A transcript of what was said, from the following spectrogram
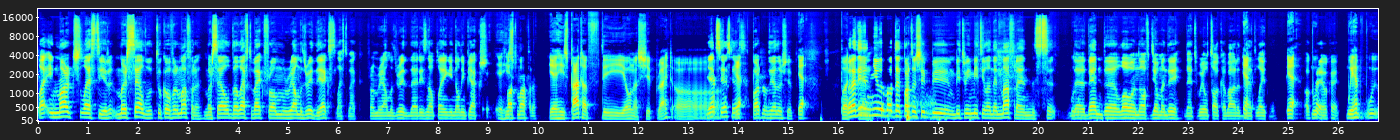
Like in March last year, Marcelo took over Mafra. Marcel, the left back from Real Madrid, the ex left back from Real Madrid that is now playing in Olympiacos. Uh, he's Mafra. yeah he's part of the ownership, right? Or Yes, yes, yes. yeah, Part of the ownership. yeah. But, But I didn't um, knew about that partnership be, between Midtjylland and Mafra and s- the, then the loan of Diomande that we'll talk about Yeah. that later. yeah. Okay, we- okay. we have we, uh,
